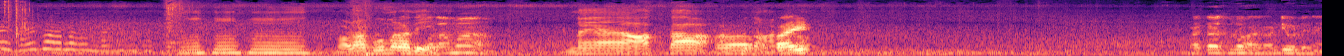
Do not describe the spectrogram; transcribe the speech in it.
ஏய் சைபர்ல வந்து வாடா பூமராதி. போலாமா? என்னையா right. அக்குதான். பிரகாஷ் ப்ரோ வண்டி ஓட்டுங்க.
